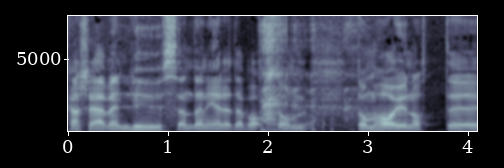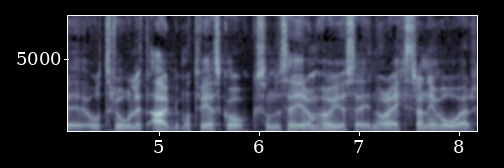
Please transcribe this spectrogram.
kanske även Lusen där nere där bak. De, de har ju något eh, otroligt agg mot VSK och som du säger, de höjer sig några extra nivåer.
